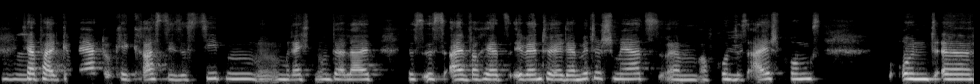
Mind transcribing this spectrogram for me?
Mhm. Ich habe halt gemerkt, okay, krass, dieses Ziepen im rechten Unterleib, das ist einfach jetzt eventuell der Mittelschmerz ähm, aufgrund mhm. des Eisprungs. Und äh,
